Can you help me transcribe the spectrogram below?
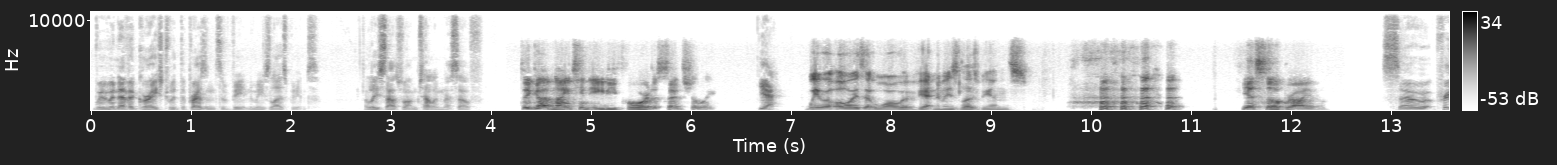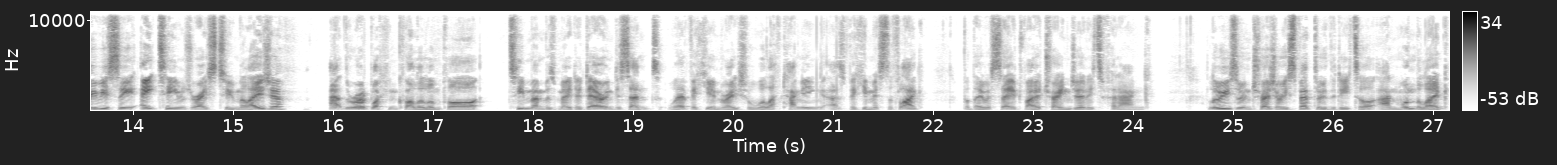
We were never graced with the presence of Vietnamese lesbians. At least that's what I'm telling myself. They got 1984 essentially. Yeah, We were always at war with Vietnamese lesbians. yes, O'Brien. So previously, eight teams raced to Malaysia. At the roadblock in Kuala Lumpur, team members made a daring descent where Vicky and Rachel were left hanging as Vicky missed the flag, but they were saved by a train journey to Penang. Louisa and Treasury sped through the detour and won the leg,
